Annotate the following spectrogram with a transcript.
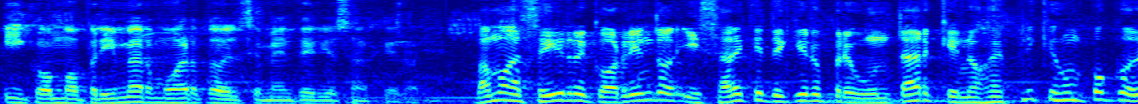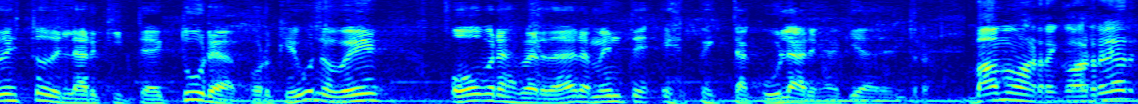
y como primer muerto del cementerio de San Jerónimo. Vamos a seguir recorriendo y sabes que te quiero preguntar que nos expliques un poco de esto de la arquitectura, porque uno ve obras verdaderamente espectaculares aquí adentro. Vamos a recorrer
